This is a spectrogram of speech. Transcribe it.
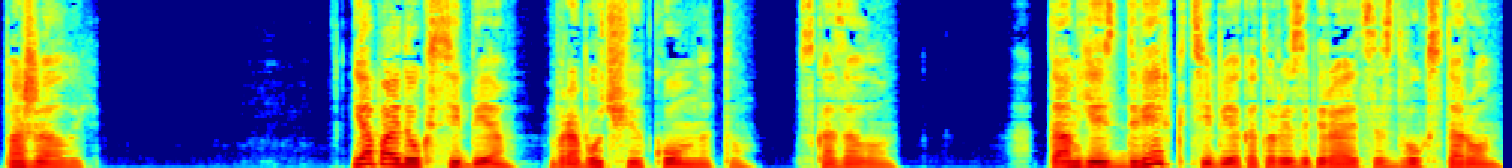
«Пожалуй». «Я пойду к себе, в рабочую комнату», — сказал он. Там есть дверь к тебе, которая запирается с двух сторон.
